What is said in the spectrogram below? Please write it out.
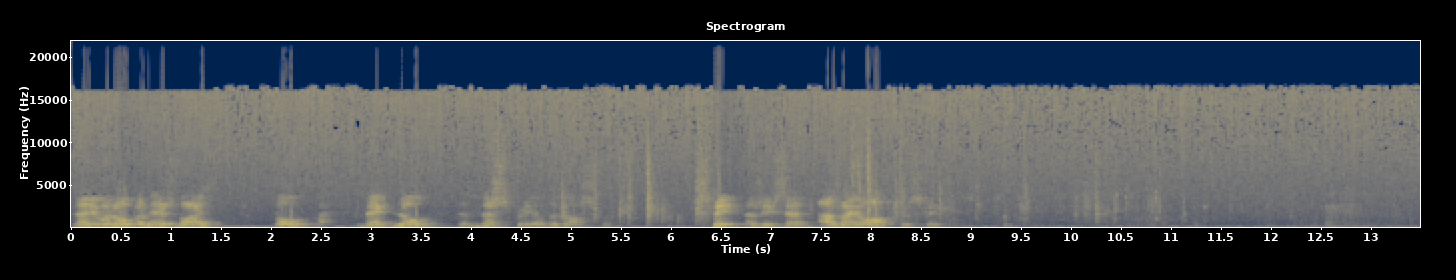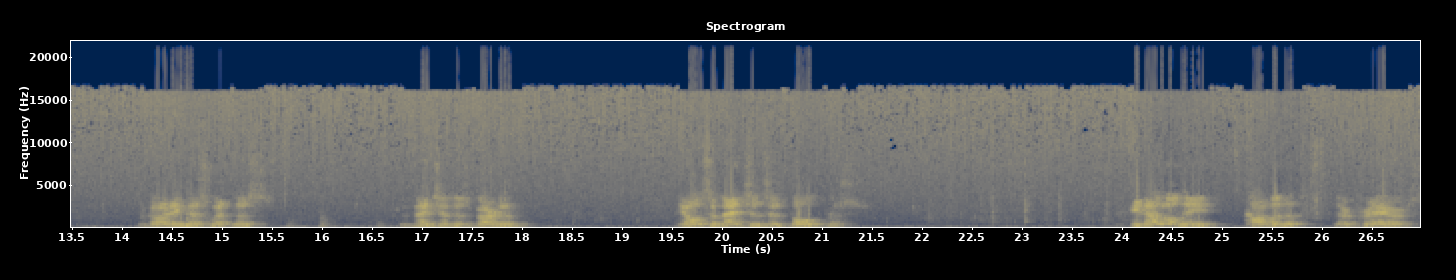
That he would open his mouth boldly, make known the mystery of the gospel. Speak, as he said, as I ought to speak. Regarding this witness, we mentioned his burden. He also mentions his boldness. He not only commented their prayers,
